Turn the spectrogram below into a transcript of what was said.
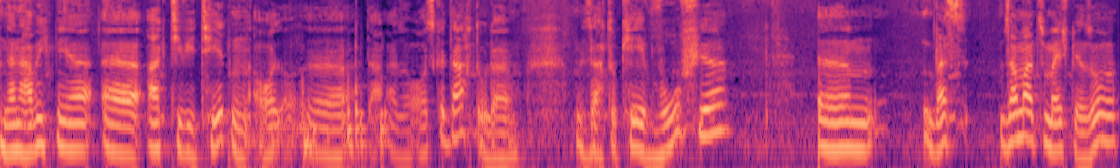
Und dann habe ich mir äh, Aktivitäten äh, also ausgedacht oder gesagt, okay, wofür, ähm, was, sagen wir zum Beispiel so,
